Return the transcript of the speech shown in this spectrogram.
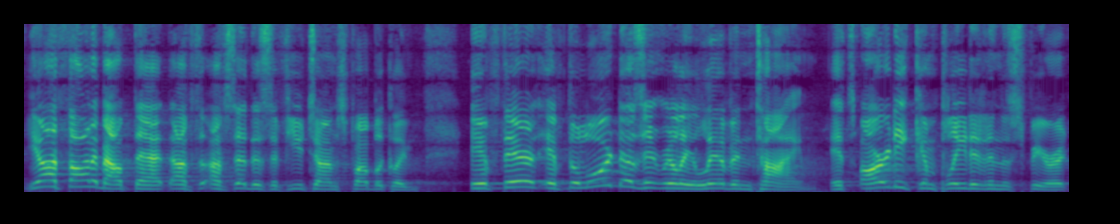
You know, I thought about that. I've, I've said this a few times publicly. If there, if the Lord doesn't really live in time, it's already completed in the Spirit.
